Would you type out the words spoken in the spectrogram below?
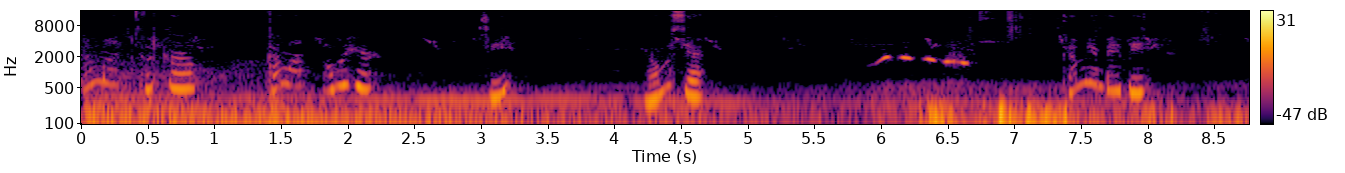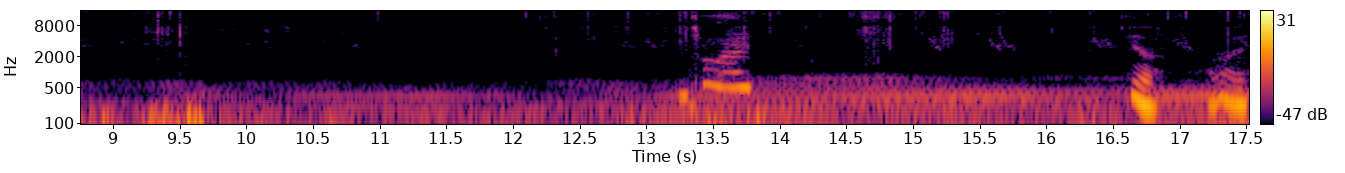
Come on. Good girl. Come on. Over here. See? You're almost there. Come here, baby. It's all right. Here. All right.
